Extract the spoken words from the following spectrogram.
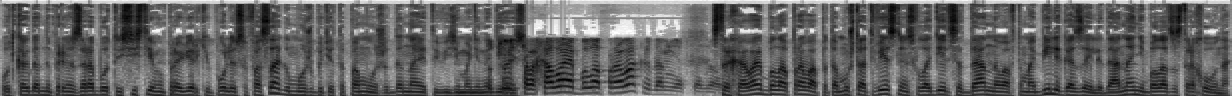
вот когда, например, заработает система проверки полисов ОСАГО, может быть, это поможет. Да, на это, видимо, они Ну, то есть страховая была права, когда мне отказала? Страховая была права, потому что ответственность владельца данного автомобиля «Газели», да, она не была застрахована.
